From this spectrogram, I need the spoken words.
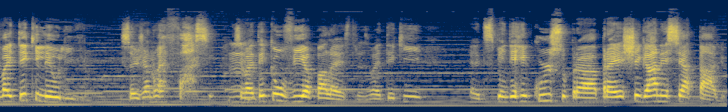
vai ter que ler o livro. Isso aí já não é fácil. Hum. Você vai ter que ouvir a palestra. Você vai ter que é, despender recurso para chegar nesse atalho.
